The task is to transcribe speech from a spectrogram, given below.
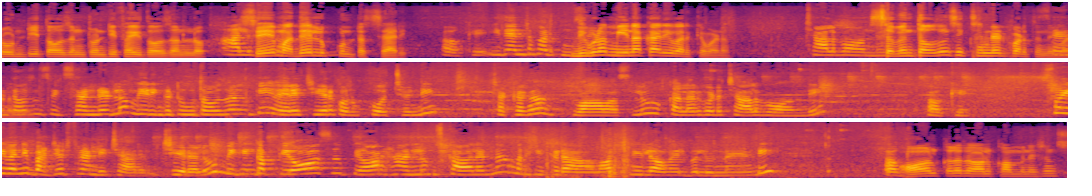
ట్వంటీ థౌసండ్ ట్వంటీ ఫైవ్ థౌసండ్లో సేమ్ అదే లుక్ ఉంటుంది శారీ. ఓకే. ఇది ఎంత పడుతుంది ఇది కూడా మీనాకారి వర్కే మేడం. చాలా బాగుంది. సెవెన్ థౌసండ్ సిక్స్ హండ్రెడ్ పడుతుంది సెవెన్ థౌసండ్ సిక్స్ హండ్రెడ్లో మీరు ఇంకా టూ థౌజండ్కి వేరే చీర కొనుక్కోవచ్చండి. చక్కగా వావ్ అసలు కలర్ కూడా చాలా బాగుంది. ఓకే. సో ఇవన్నీ బడ్జెట్ ఫ్రెండ్లీ చీర చీరలు. మీకు ఇంకా ప్యూర్స్ ప్యూర్ హ్యాండ్లూమ్స్ కావాలన్నా మనకి ఇక్కడ వాష్నీలో అవైలబుల్ ఉన్నాయండి. All colour all combinations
